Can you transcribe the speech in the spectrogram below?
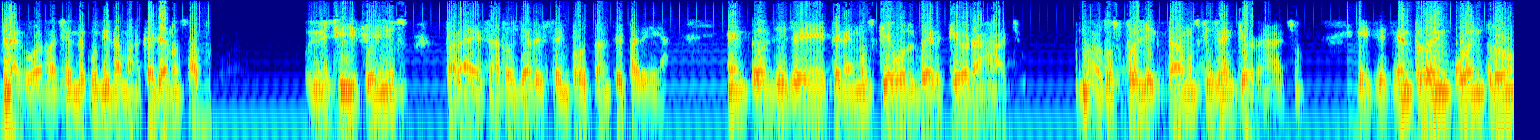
la gobernación de Cundinamarca ya nos ha y diseños para desarrollar esta importante tarea. Entonces eh, tenemos que volver Quebrajacho. Nosotros proyectamos que sea en Quebrajacho. Ese centro de encuentro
